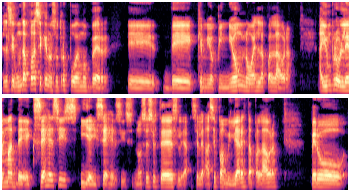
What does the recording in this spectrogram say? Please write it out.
La segunda fase que nosotros podemos ver eh, de que mi opinión no es la palabra, hay un problema de exégesis y eisegesis. No sé si a ustedes se les hace familiar esta palabra, pero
